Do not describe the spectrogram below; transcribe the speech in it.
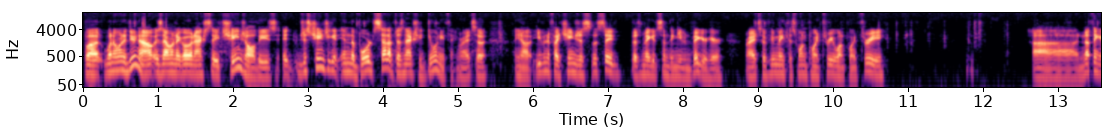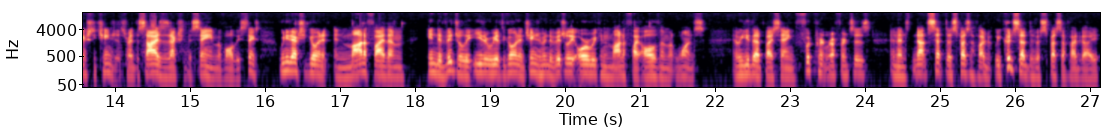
But what I want to do now is I want to go and actually change all these. It, just changing it in the board setup doesn't actually do anything, right? So, you know, even if I change this, let's say, let's make it something even bigger here, right? So if you make this 1.3, 1.3, uh, nothing actually changes, right? The size is actually the same of all these things. We need to actually go in and modify them individually. Either we have to go in and change them individually, or we can modify all of them at once. And we do that by saying footprint references, and then not set to specified. We could set to a specified value,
